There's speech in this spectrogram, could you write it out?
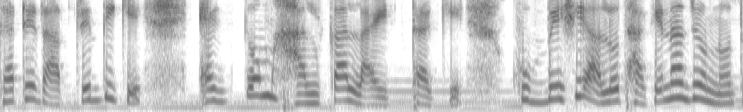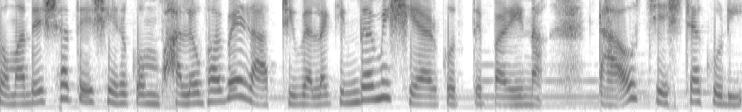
ঘাটে রাত্রের দিকে একদম হালকা লাইট থাকে। খুব বেশি আলো থাকে না জন্য তোমাদের সাথে সেরকম ভালোভাবে রাত্রিবেলা কিন্তু আমি শেয়ার করতে পারি না। তাও চেষ্টা করি।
